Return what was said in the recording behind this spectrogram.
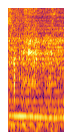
Yeah.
